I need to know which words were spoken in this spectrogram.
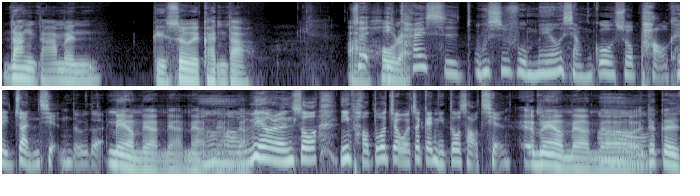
让他们给社会看到？所以一开始吴师傅没有想过说跑可以赚钱，对不对？没有没有没有没有没有没有人说你跑多久我就给你多少钱。呃，没有没有没有，哦、那个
